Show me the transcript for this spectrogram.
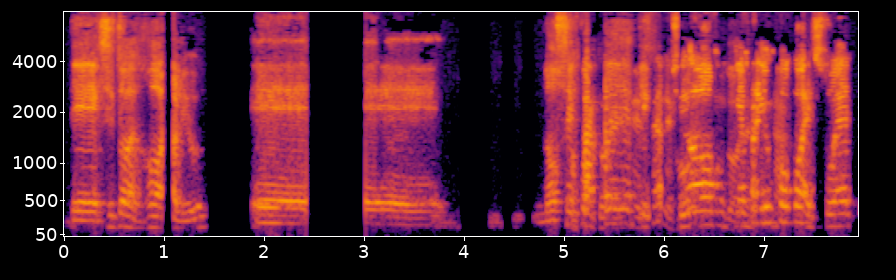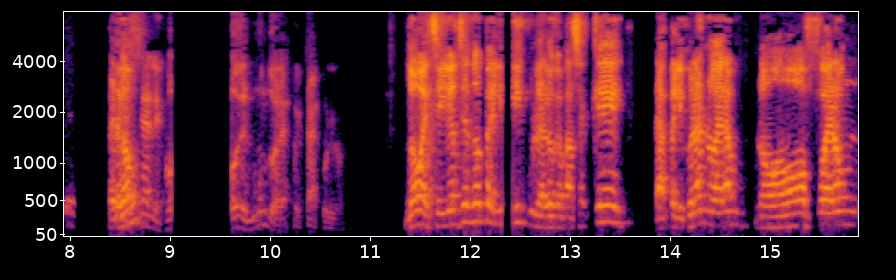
de éxito en Hollywood. Eh, eh, no sé cuál es la él- él se explicación, siempre hay un poco de suerte. Él ¿Perdón? se alejó del mundo del espectáculo. No, él siguió haciendo películas. Lo que pasa es que las películas no eran, no fueron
